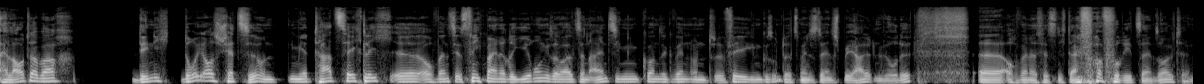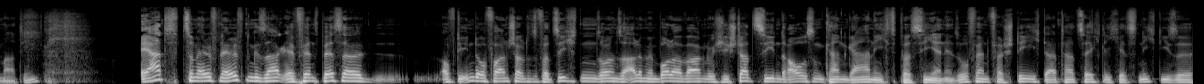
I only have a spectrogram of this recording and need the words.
Herr Lauterbach, den ich durchaus schätze und mir tatsächlich, äh, auch wenn es jetzt nicht meine Regierung ist, aber als den einzigen konsequenten und äh, fähigen Gesundheitsminister ins Spiel halten würde, äh, auch wenn das jetzt nicht dein Favorit sein sollte, Martin. Er hat zum 11.11. gesagt, er fände es besser, auf die Indoor-Veranstaltung zu verzichten, sollen sie alle mit dem Bollerwagen durch die Stadt ziehen, draußen kann gar nichts passieren. Insofern verstehe ich da tatsächlich jetzt nicht diese,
